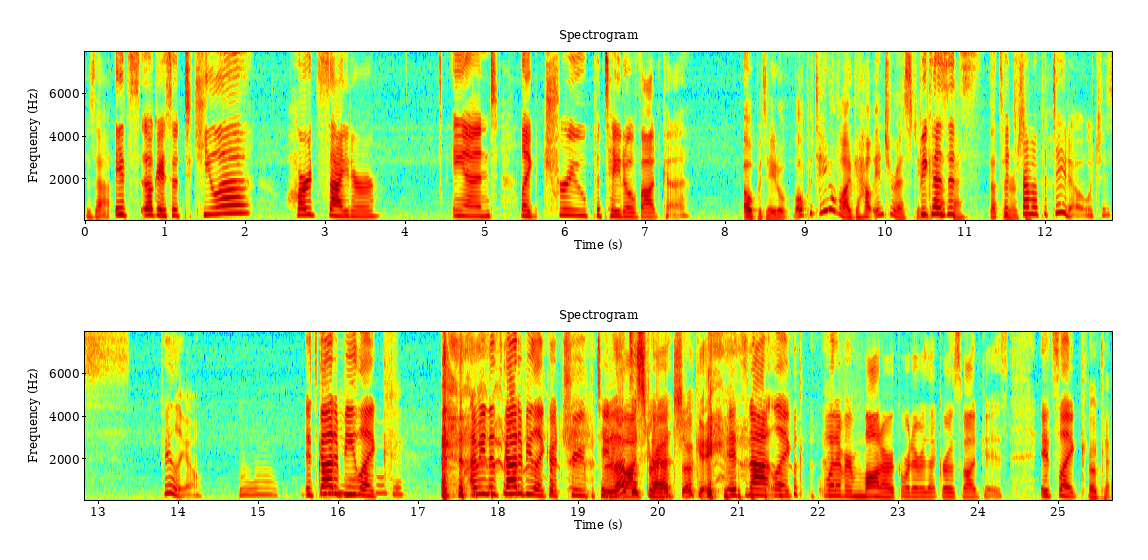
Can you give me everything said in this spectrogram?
Is that? it's okay. So tequila, hard cider, and like true potato vodka Oh, potato. Oh, potato vodka. How interesting. because Okay. it's that's put from a potato, which is paleo. Mm, it's got to be like. okay. I mean, it's got to be like a true potato. That's vodka. a stretch. Okay. It's not like whatever Monarch or whatever that gross vodka is. It's like okay.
